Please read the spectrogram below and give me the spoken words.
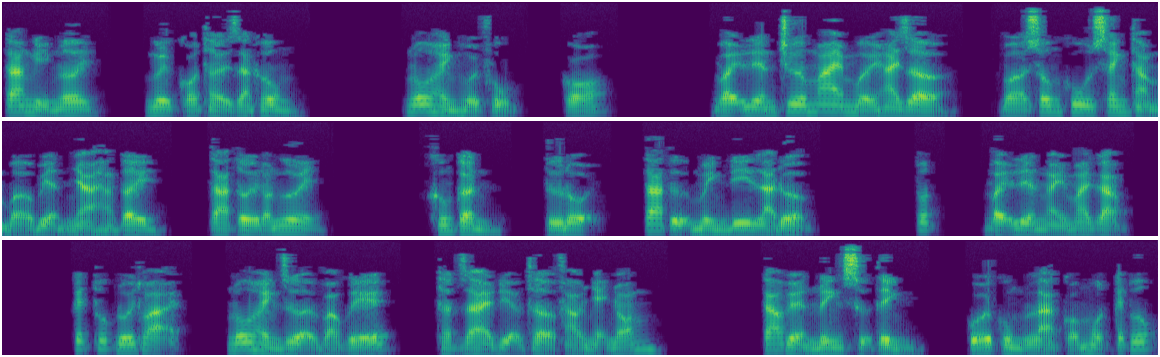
ta nghỉ ngơi, ngươi có thời gian không? Nô hành hồi phục, có. Vậy liền trưa mai mười hai giờ, bờ sông khu xanh thẳm bờ biển nhà hàng tây, ta tới đón ngươi. Không cần, từ đội, ta tự mình đi là được. Tốt, vậy liền ngày mai gặp. Kết thúc đối thoại, nô hành dựa vào ghế, thật dài địa thở phào nhẹ nhõm. Cao huyền linh sự tình, cuối cùng là có một kết thúc.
